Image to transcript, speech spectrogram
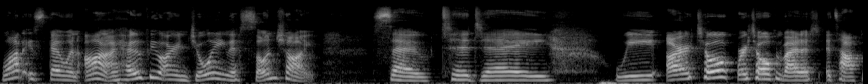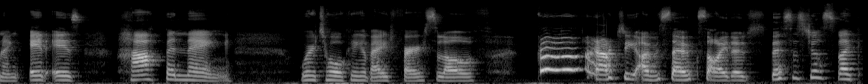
What is going on? I hope you are enjoying this sunshine. So, today we are talk we're talking about it. It's happening. It is happening. We're talking about first love. I actually I'm so excited. This is just like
